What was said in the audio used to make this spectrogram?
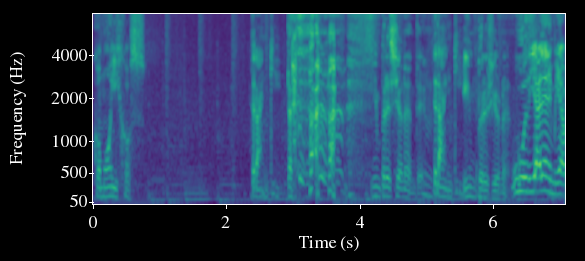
como hijos. Tranqui, Impresionante. tranqui. Impresionante. Woody Allen, mira,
